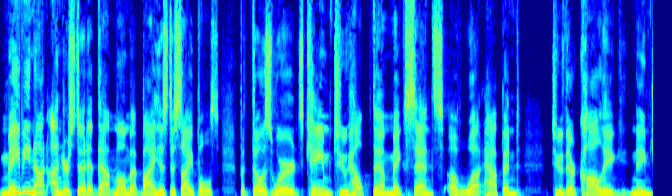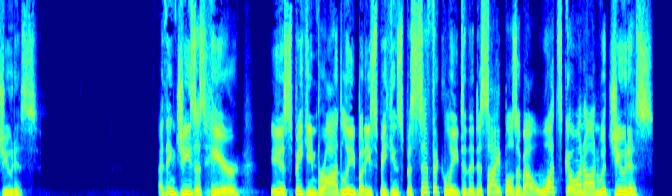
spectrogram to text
maybe not understood at that moment by his disciples, but those words came to help them make sense of what happened to their colleague named Judas. I think Jesus here is speaking broadly, but he's speaking specifically to the disciples about what's going on with Judas.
